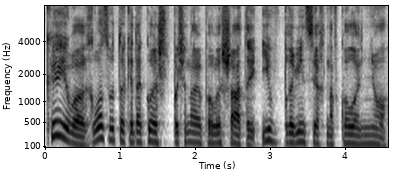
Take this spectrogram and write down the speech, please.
Києва, розвиток я також починаю повишати і в провінціях навколо нього.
